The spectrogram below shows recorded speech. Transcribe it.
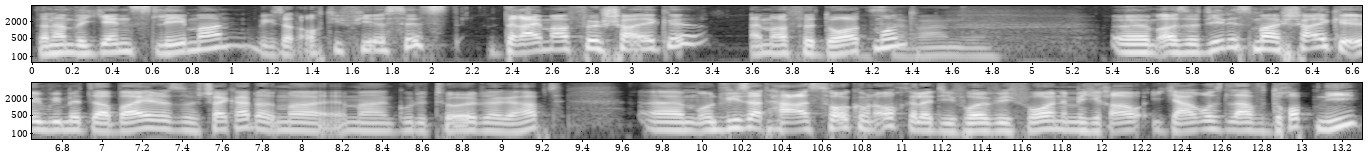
Dann haben wir Jens Lehmann, wie gesagt, auch die vier Assists, dreimal für Schalke, einmal für Dortmund. das ist Wahnsinn. Ähm, also jedes Mal Schalke irgendwie mit dabei. Also Schalke hat auch immer, immer gute Torhüter gehabt. Ähm, und wie gesagt, HSV kommt auch relativ häufig vor, nämlich Ra Jaroslav Dropny.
